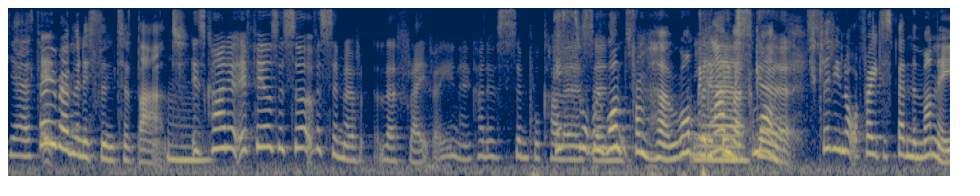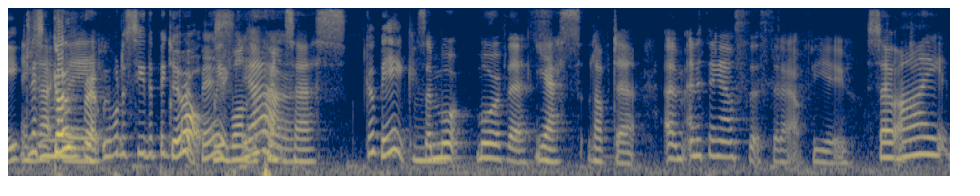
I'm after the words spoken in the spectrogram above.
Yeah, it's very It- reminiscent of that. Mm. it's kind of it feels a sort of a similar flavour. You know, kind of simple colours. This is what we want from her. We want the Yeah. glamour. Big Come on. She's clearly not afraid to spend the money. Let's go for it. We want to see the big Do it big. We want Yeah. the princess. Go big. So more more of this. Yes, loved it. Um, anything else that stood out for you? So I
